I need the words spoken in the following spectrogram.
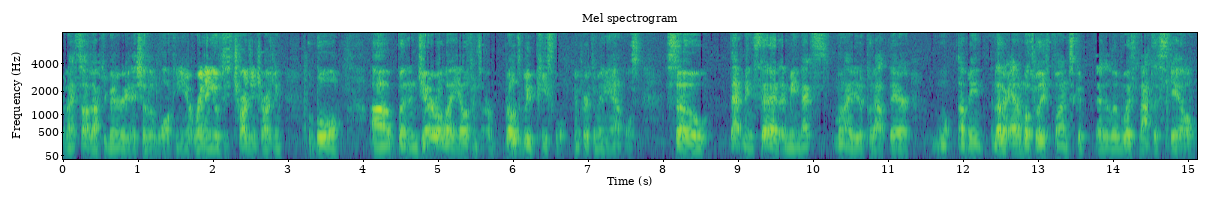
when I saw a documentary and they showed them walking, you know, running. It was just charging, charging a bull. Uh, but in general, like elephants are relatively peaceful compared to many animals. So that being said, I mean that's one idea to put out there. I mean, another animal that's really fun to, that I live with, not to scale,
